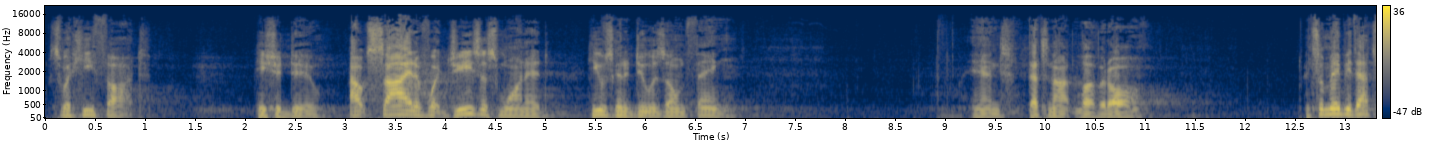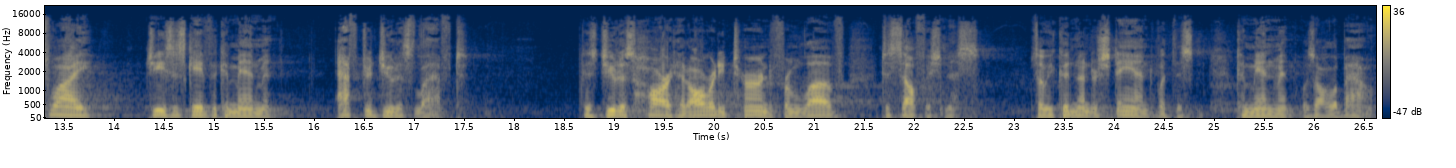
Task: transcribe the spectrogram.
It's what he thought he should do. Outside of what Jesus wanted, he was going to do his own thing. And that's not love at all. And so maybe that's why Jesus gave the commandment after Judas left. Because Judas' heart had already turned from love to selfishness. So he couldn't understand what this commandment was all about.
